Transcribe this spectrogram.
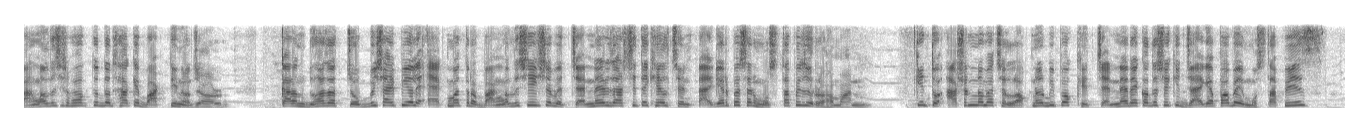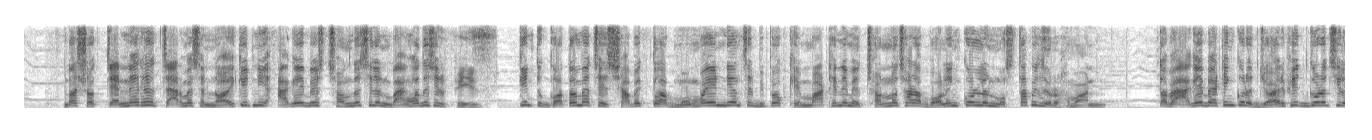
বাংলাদেশের ভক্তদের থাকে বাড়তি নজর। কারণ দু হাজার চব্বিশ আইপিএলে একমাত্র বাংলাদেশি হিসেবে চেন্নাইয়ের জার্সিতে খেলছেন টাইগার পেসার মোস্তাফিজুর রহমান। কিন্তু আসন্ন ম্যাচে লখনৌর বিপক্ষে চেন্নাইয়ের একাদশে কি জায়গা পাবে মোস্তাফিজ? দর্শক, চেন্নাইয়ের হয়ে চার ম্যাচে নয় উইকেট নিয়ে আগে বেশ ছন্দে ছিলেন বাংলাদেশের ফেজ। কিন্তু গত ম্যাচে সাবেক ক্লাব মুম্বাই ইন্ডিয়ান্সের বিপক্ষে মাঠে নেমে ছন্ন ছাড়া বোলিং করলেন মোস্তাফিজুর রহমান। তবে আগে ব্যাটিং করে জয়ের ভিত গড়েছিল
